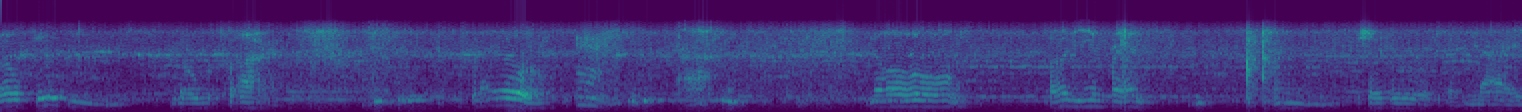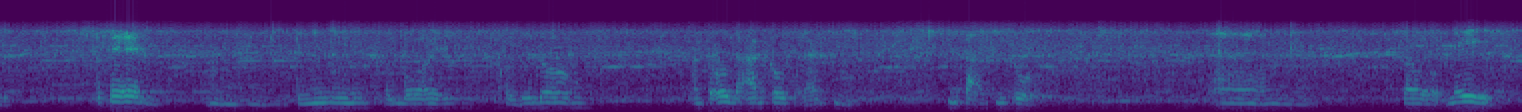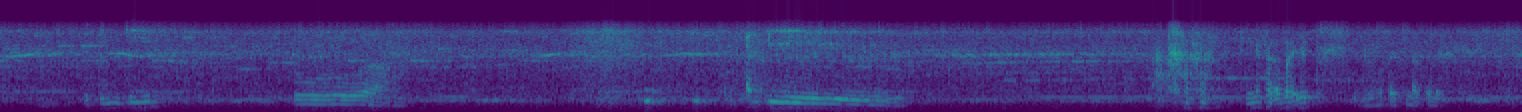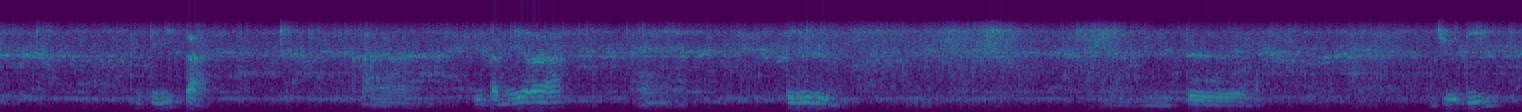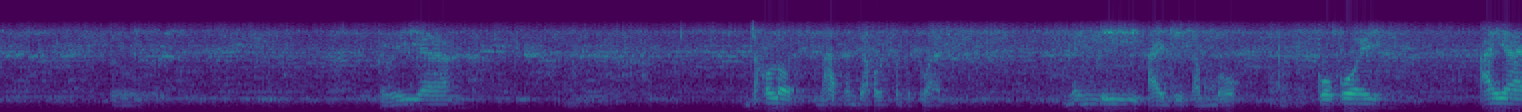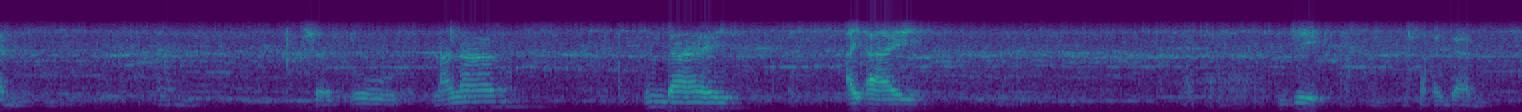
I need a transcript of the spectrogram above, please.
of Philippines. Hello, na yun. Ah. No. Family and friends. Mm. Special to Kita Inday. Kaped. Mm. Tingini. Kalboy. Kaludong. And to all the uncles and aunties. Tita and tito. And so May. To Pinky. To um, Auntie Sino nga ba yun? Limutan na pala. Auntie Lita. Ah, Tita Mira. Uh, Pililin. Um, to Judy. To Korea. Jacolot. Lahat ng Jacolot sa Butuan. Mainly RJ Tambok. Uh, Kokoy. Ayan. Um, shout to Lalang. Inday. Ay Ay. Uh. Isa kay Dan.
